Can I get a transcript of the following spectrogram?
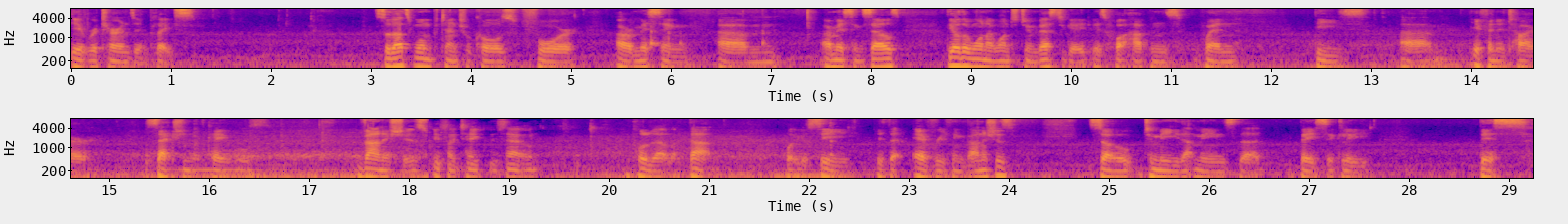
it returns in place. So that's one potential cause for our missing um, our missing cells. The other one I wanted to investigate is what happens when these, um, if an entire section of cables vanishes. If I take this out, pull it out like that, what you'll see is that everything vanishes. So to me, that means that basically this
